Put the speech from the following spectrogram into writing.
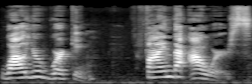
while you're working. Find the hours.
